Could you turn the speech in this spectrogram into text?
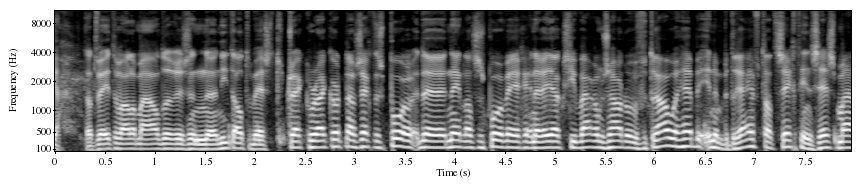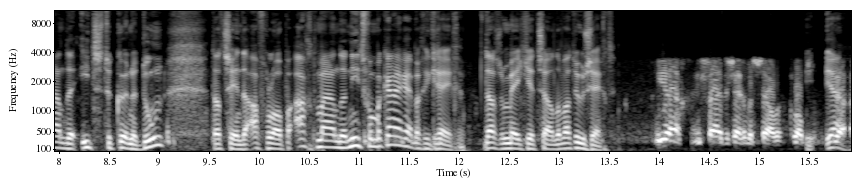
Ja, dat weten we allemaal. Er is een uh, niet al te best track record. Nou zegt de, spoor, de Nederlandse spoorwegen in een reactie... waarom zouden we vertrouwen hebben in een bedrijf dat zegt in zes maanden iets te kunnen doen... dat ze in de afgelopen acht maanden niet voor elkaar hebben gekregen. Dat is een beetje hetzelfde wat u zegt. Ja, in feite zeggen we hetzelfde, klopt. Ja,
